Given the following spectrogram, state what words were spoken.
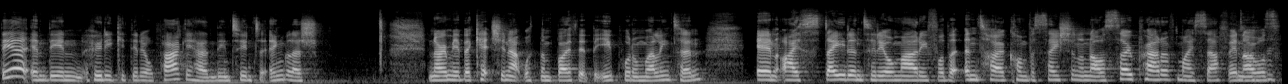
there and then huri ki te reo Pākehā and then turn to English. And I remember catching up with them both at the airport in Wellington and I stayed in Te Reo Māori for the entire conversation and I was so proud of myself and I was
